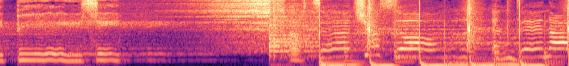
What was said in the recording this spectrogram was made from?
it be easy. I've touched your soul and then I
